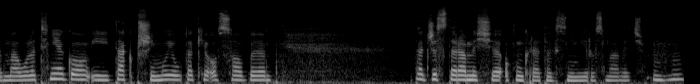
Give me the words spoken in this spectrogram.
y, małoletniego i tak przyjmują takie osoby. Także staramy się o konkretach z nimi rozmawiać. Mhm.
